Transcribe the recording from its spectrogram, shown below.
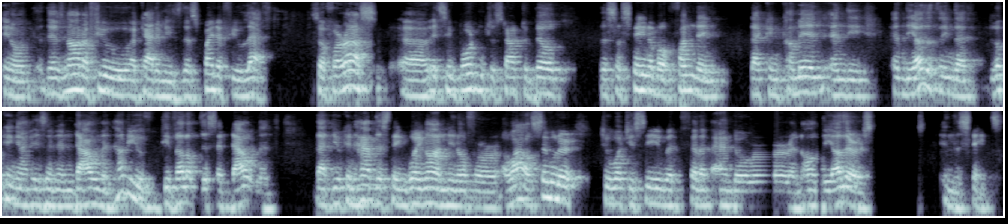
you know, there's not a few academies, there's quite a few left. So for us, uh, it's important to start to build the sustainable funding that can come in and the and the other thing that looking at is an endowment. How do you develop this endowment that you can have this thing going on, you know, for a while, similar to what you see with Phillips Andover and all the others in the States.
